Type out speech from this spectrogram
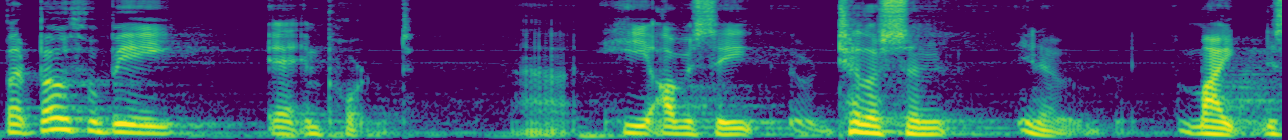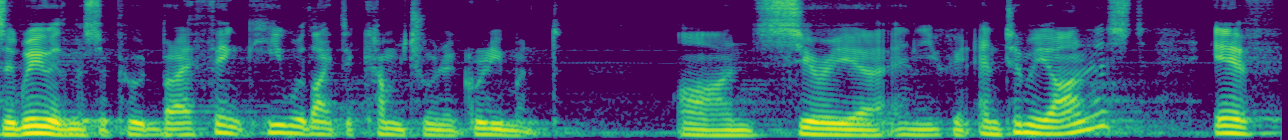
But both will be uh, important. Uh, he obviously, Tillerson, you know, might disagree with Mr. Putin, but I think he would like to come to an agreement on Syria and Ukraine. And to be honest, if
